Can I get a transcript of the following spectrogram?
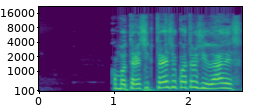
como tres, tres o cuatro ciudades.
